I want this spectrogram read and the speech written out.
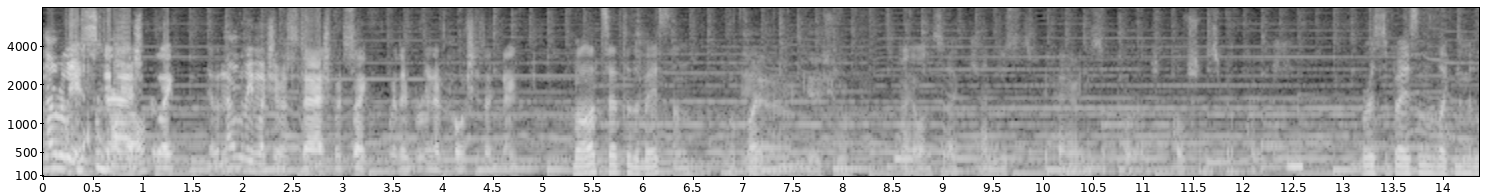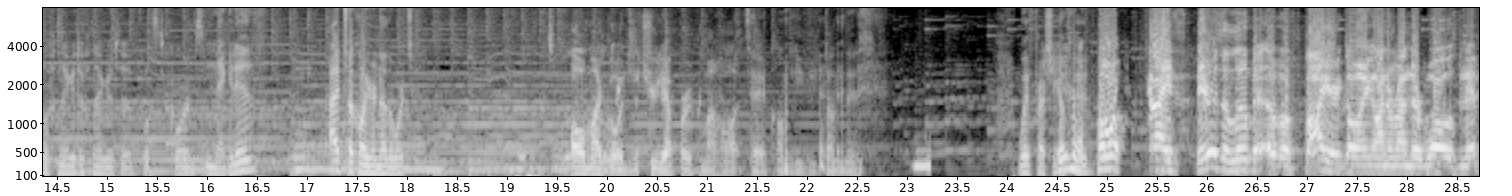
Not really a stash, but like, yeah, not really much of a stash, but it's like where they brew their potions, I think. Well, let's head to the base then. We'll fight. Yeah, okay, sure. Alright, one sec. I'm just preparing some courage potions real quick. Where's the base? In like in the middle of negative, negative. What's the coords? Negative. I took all your nether words. Oh my god, you truly have broken my heart, Tae. I can't believe you've done this. Wait, fresh. You got food? Guys, there is a little bit of a fire going on around their walls, and it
